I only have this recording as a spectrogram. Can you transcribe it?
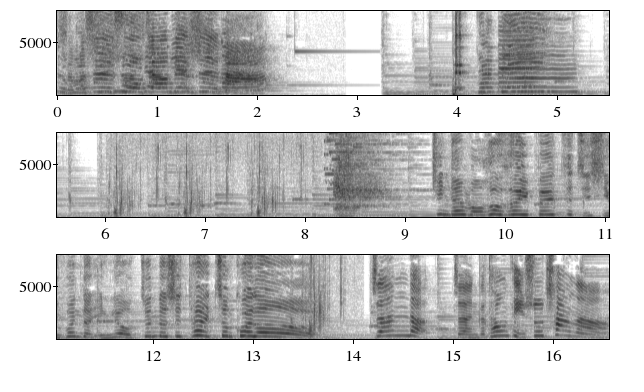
什么是塑胶面试码？干杯！进摊完后喝一杯自己喜欢的饮料，真的是太畅快了。真的，整个通体舒畅呢。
